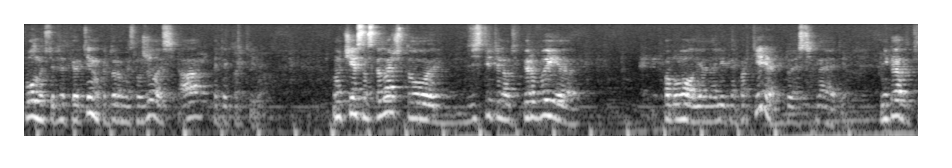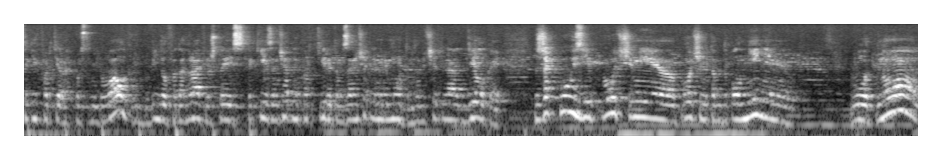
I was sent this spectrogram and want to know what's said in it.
полностью описать картину, которая мне сложилась о этой квартире. Ну, честно сказать, что действительно вот впервые побывал я на элитной квартире, то есть на этой. Никогда в таких квартирах просто не бывал, как бы видел фотографии, что есть такие замечательные квартиры, там, с замечательным ремонтом, замечательной отделкой, с джакузи, прочими, прочими там дополнениями. Вот, но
